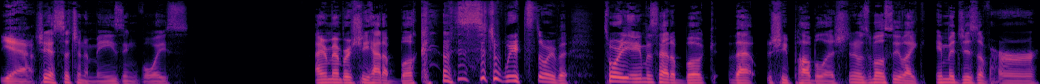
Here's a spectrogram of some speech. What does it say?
Yeah, she has such an amazing voice. I remember she had a book. this is such a weird story, but Tori Amos had a book that she published, and it was mostly like images of her,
